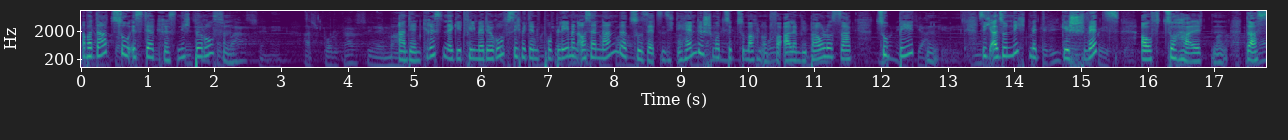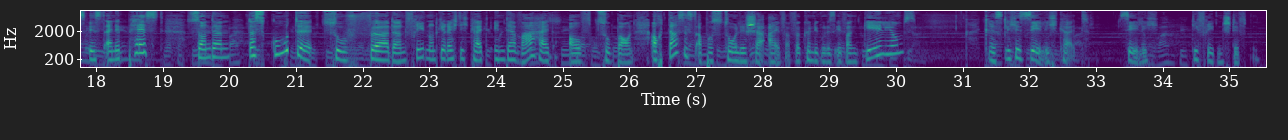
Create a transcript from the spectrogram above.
Aber dazu ist der Christ nicht berufen. An den Christen ergeht vielmehr der Ruf, sich mit den Problemen auseinanderzusetzen, sich die Hände schmutzig zu machen und vor allem, wie Paulus sagt, zu beten. Sich also nicht mit Geschwätz aufzuhalten, das ist eine Pest, sondern das Gute zu fördern, Frieden und Gerechtigkeit in der Wahrheit aufzubauen. Auch das ist apostolischer Eifer, Verkündigung des Evangeliums, christliche Seligkeit selig, die Frieden stiften.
